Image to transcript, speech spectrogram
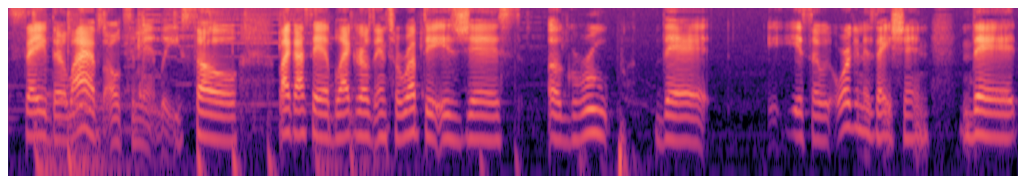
save their lives ultimately. So, like I said, Black Girls Interrupted is just a group that it's an organization that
